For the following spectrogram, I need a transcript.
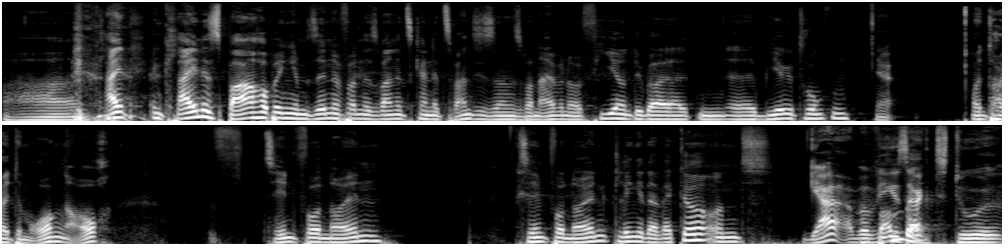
Ah, ein, klein, ein kleines Bar-Hopping im Sinne von, es waren jetzt keine 20, sondern es waren einfach nur vier und überall halt ein äh, Bier getrunken. Ja. Und heute Morgen auch 10 vor 9. 10 vor 9 klingelt der Wecker und Ja, aber wie Bombe. gesagt, du,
